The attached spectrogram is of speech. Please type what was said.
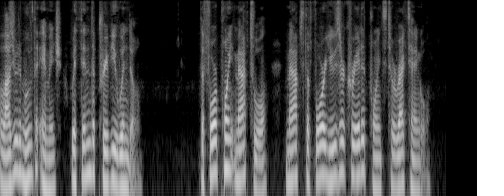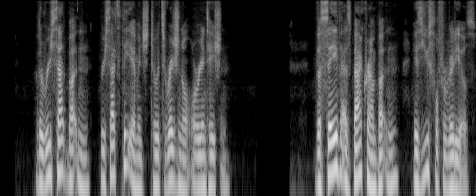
allows you to move the image within the preview window. The four-point map tool maps the four user-created points to a rectangle. The Reset button resets the image to its original orientation. The Save as Background button is useful for videos.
